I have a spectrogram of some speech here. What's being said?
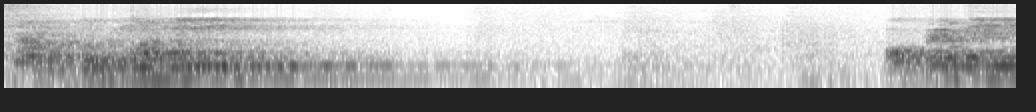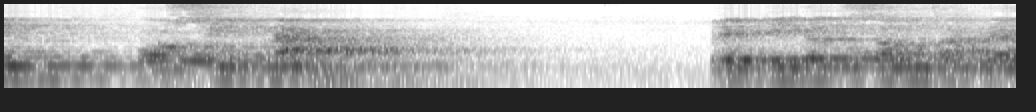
ચલો ગુડ મોર્નિંગ ઓપરેટિંગ કોસ્ટિંગના પ્રેક્ટિકલ સમ્સ આપણે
